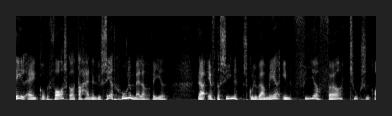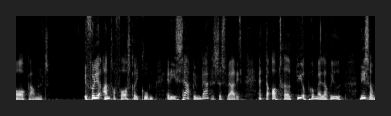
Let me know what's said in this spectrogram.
del af en gruppe forskere, der har analyseret hulemaleriet, der efter sine skulle være mere end 44.000 år gammelt. Ifølge andre forskere i gruppen er det især bemærkelsesværdigt, at der optræder dyr på maleriet, ligesom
